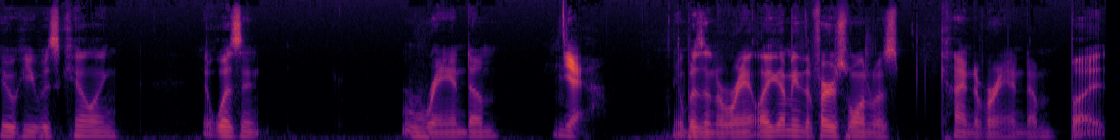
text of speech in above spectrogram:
who he was killing. It wasn't random. Yeah. It wasn't a ran like I mean the first one was kind of random, but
